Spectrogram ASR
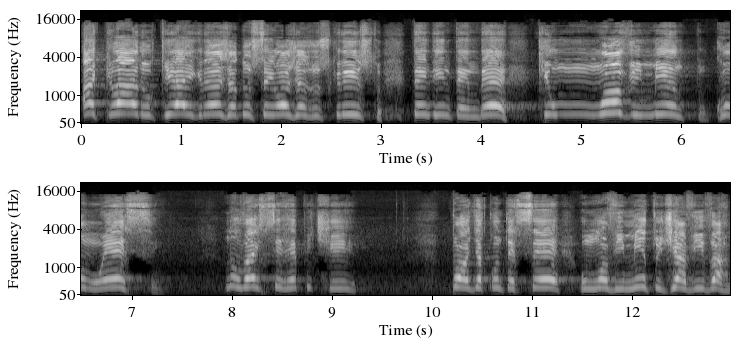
É claro que a igreja do Senhor Jesus Cristo tem de entender que um movimento como esse não vai se repetir. Pode acontecer um movimento de, aviva,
